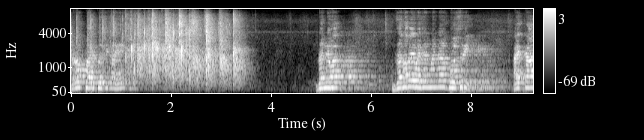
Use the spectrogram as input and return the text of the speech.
रोख पारितोषिक आहे. धन्यवाद. जनाबाई भजन मंडळ भोसरी आहेत का?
